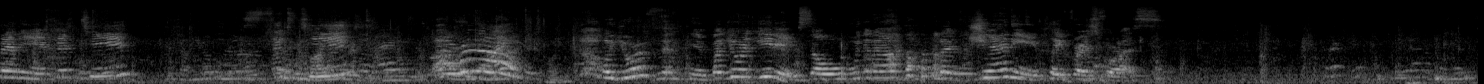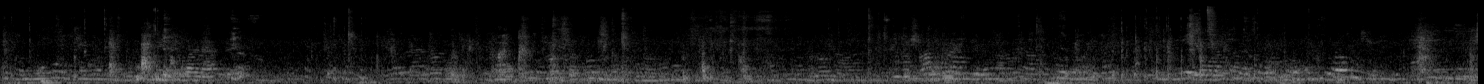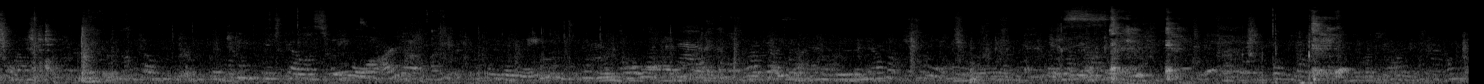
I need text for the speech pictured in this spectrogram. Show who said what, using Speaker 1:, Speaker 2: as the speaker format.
Speaker 1: 20, 15, 16. All right. Oh, you're 15, but you're eating, so we're gonna let Jenny play first for us.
